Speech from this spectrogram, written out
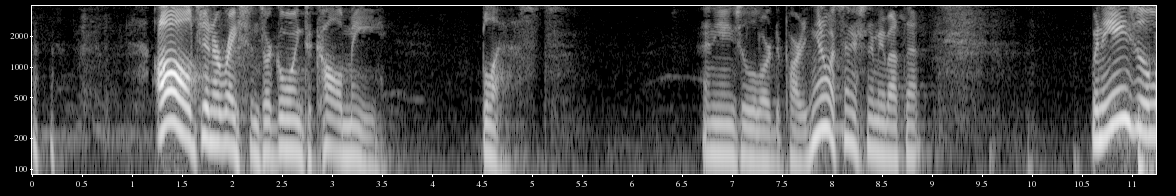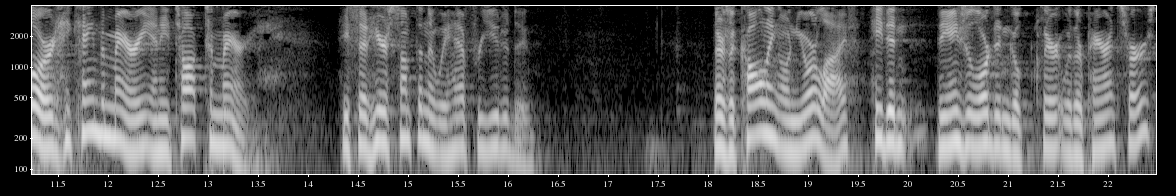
All generations are going to call me blessed. And the angel of the Lord departed. You know what's interesting to me about that? When the angel of the Lord, he came to Mary and he talked to Mary. He said, Here's something that we have for you to do. There's a calling on your life. He didn't, the angel of the Lord didn't go clear it with her parents first.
